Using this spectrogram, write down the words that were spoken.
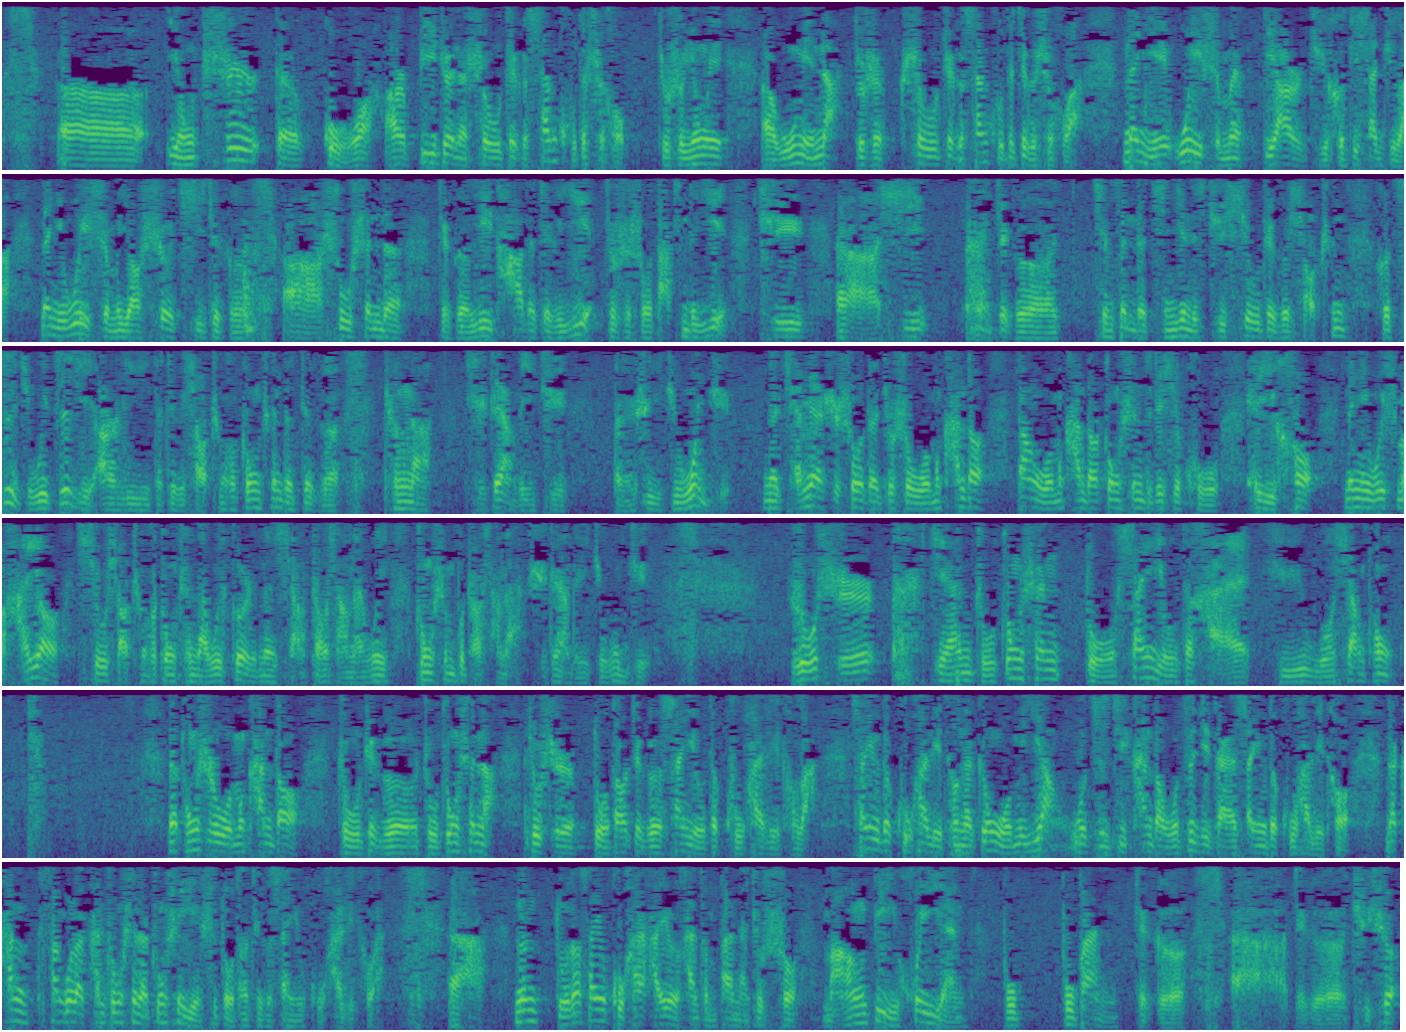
呃用吃的果而逼着呢受这个三苦的时候。就是因为啊无名呐，就是受这个三苦的这个时候啊，那你为什么第二句和第三句啊？那你为什么要舍弃这个啊书生的这个利他的这个业？就是说大清的业，去啊吸 这个勤奋的、勤劲的去修这个小乘和自己为自己而利益的这个小乘和中乘的这个称呢？是这样的一句，等于是一句问句。那前面是说的，就是我们看到，当我们看到众生的这些苦以后，那你为什么还要修小乘和众生呢？为个人的想着想呢？为众生不着想呢？是这样的一句问句。如是见 主众生躲三有的海，与我相通。那同时我们看到主这个主众生呐，就是躲到这个三有的苦海里头了。三有的苦海里头呢，跟我们一样，我自己看到我自己在三有的苦海里头，那看翻过来看众生呢，众生也是躲到这个三有苦海里头啊啊，那躲到三有苦海还有还怎么办呢？就是说盲闭慧眼，不不办这个啊这个取舍，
